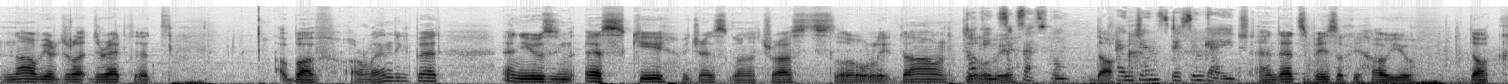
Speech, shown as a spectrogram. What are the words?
now we are dire directed above our landing pad and using S key we're just gonna thrust slowly down till Docking we successful. dock Engines disengaged. and that's basically how you dock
